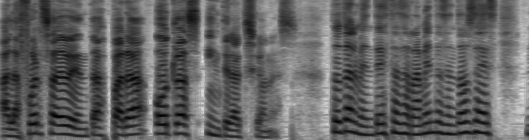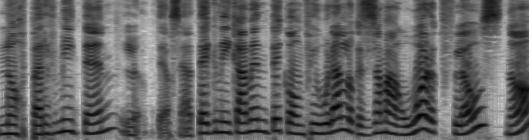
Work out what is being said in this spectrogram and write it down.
a la fuerza de ventas para otras interacciones. Totalmente. Estas herramientas entonces nos permiten, o sea, técnicamente configurar lo que se llama workflows, ¿no?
